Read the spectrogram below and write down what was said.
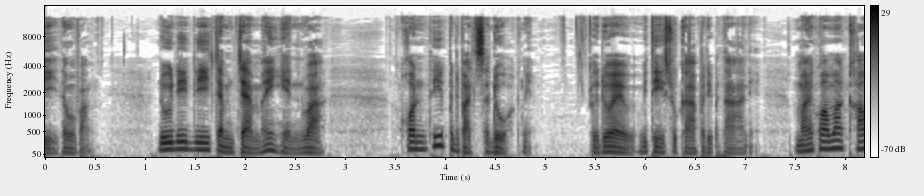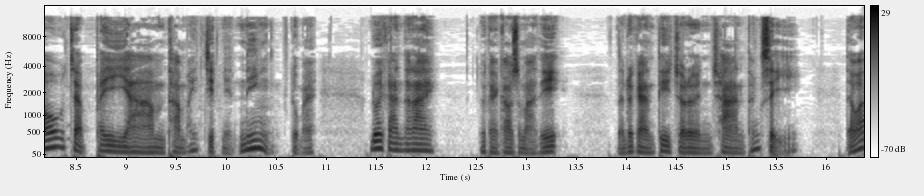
ดีๆท่านผู้ฟัง ดูดีๆแจ่มๆให้เห็นว่า คนที่ปฏิบัติสะดวกเนี่ยคือด้วยวิธีสุขาปฏิปทาเนี่ยหมายความว่าเขาจะพยายามทำให้จิตเนี่ยนิ่งถูกไหมด้วยการอะไร ด้วยการเข้าสมาธิและด้วยการที่เจริญฌานทั้ง4แต่ว่า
